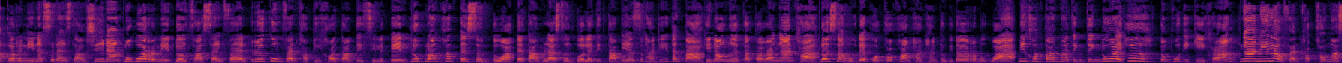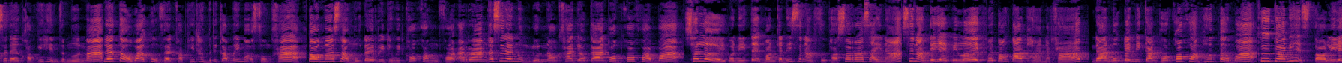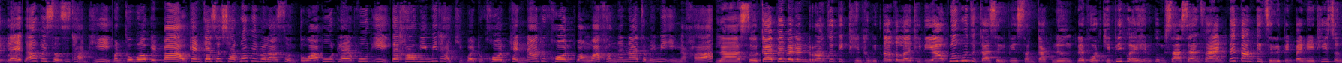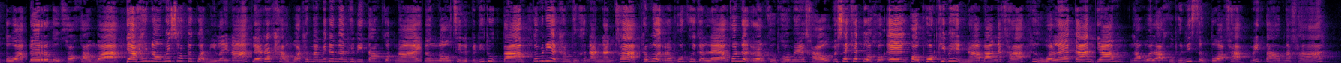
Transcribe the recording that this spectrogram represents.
จากกรณีนักแสดงสาวชื่อดัง มุกวรณิตโดนซาแซงแฟน หรือกลุ่มแฟนคลับที่คอยตามติดศิลปินลุกล้ำความเป็นส่วนตัว และตามเวลาส่วนตัวและติดตามไปยังสถานที่ต่างๆ ที่นอกเหนือจากตารางงานค่ะ โดยสาวมุกได้โพสต์ข้อความผ่านทางทวิตเตอร์ระบุว่า มีคนตามมาจริง ๆ ด้วยเฮ้อต้องพูดอีกกี่ครั้ง งานนี้เหล่าแฟนคลับเข้ามาแสดงความคิดเห็นจำนวนมาก และต่อว่ากลุ่มแฟนคลับที่ทำพฤติกรรมไม่เหมาะสมค่ะ ต่อมาสาวมุกได้รีทวิตข้อความของฟอสอารันนักแสดงหนุ่มรุ่นน้องค่ายเดียวกันพร้อมข้อความว่าเฉลย วันนี้เตะบอลกันที่สนามสุพัชราใสนะสนามใหญ่ๆไปเลยไม่ต้องตามหานะครับด้านมุกได้มีการโพสต์ข้อความเพิ่มเติมว่า คือการที่เห็นสตอรี่เล็กๆ แล้วเอาไปเซิร์ชสถานที่มันก็เวอร์ไปเปล่า เห็นกันชัดๆว่าเป็นเวลาส่วนตัวพูดแล้วพูดอีก แต่คราวนี้มีถ่ายคลิปไว้ทุกคน เห็นหน้าทุกคน หวังว่าครั้งหน้าจะไม่มีอีกนะคะล่าสุดกลายเป็นประเด็นร้อนจนติดเทรนทวิตเตอร์กันเลยทีเดียว เมื่อผู้จัดการศิลปินสังกัดหนึ่งได้โพสต์คลิปที่เผยให้เห็นกลุ่มซาแซงแฟน ได้ตามติดศิลปินไปในที่ส่วนตัว โดยระบุข้อความว่า อย่าให้น้องไม่ชอบไปกว่านี้เลยนะ และถ้าถามว่าทำไมไม่ดำเนินคดีตามกฎหมายน้องๆศิลปินที่ถูกตาม ก็ไม่ได้อยากทำถึงขนาดนั้นค่ะ ทั้งหมดเราพูดคุยกันแล้ว คนเดือดร้อนคือพ่อแม่เขาไม่ใช่แค่ตัวเขาเอง ขอโพสคลิปให้เห็นหน้าบ้างนะคะ ถือว่าแลกกันย้ำนอกเวลาคือพื้นที่ส่วนตัวค่ะ ไม่ตามนะคะ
